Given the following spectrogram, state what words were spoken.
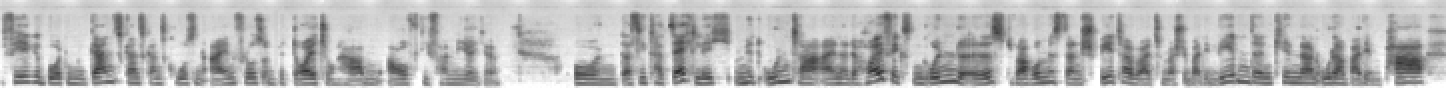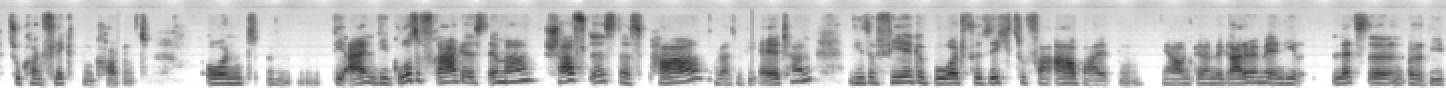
Fehlgeburten ganz, ganz, ganz großen Einfluss und Bedeutung haben auf die Familie. Und dass sie tatsächlich mitunter einer der häufigsten Gründe ist, warum es dann später bei zum Beispiel bei den lebenden Kindern oder bei dem Paar zu Konflikten kommt. Und die, ein, die große Frage ist immer, schafft es das Paar oder also die Eltern, diese Fehlgeburt für sich zu verarbeiten? Ja, und wenn wir gerade, wenn wir in die letzte oder die,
